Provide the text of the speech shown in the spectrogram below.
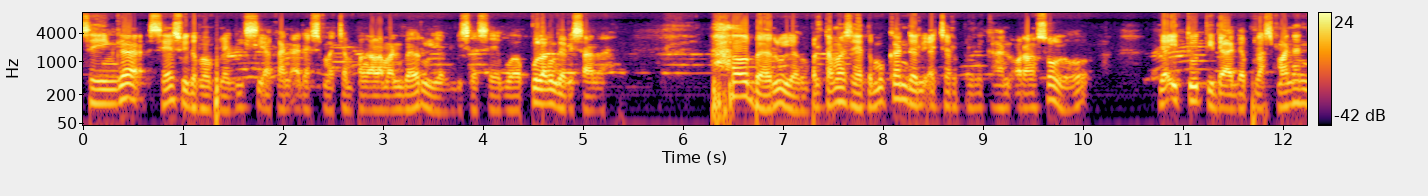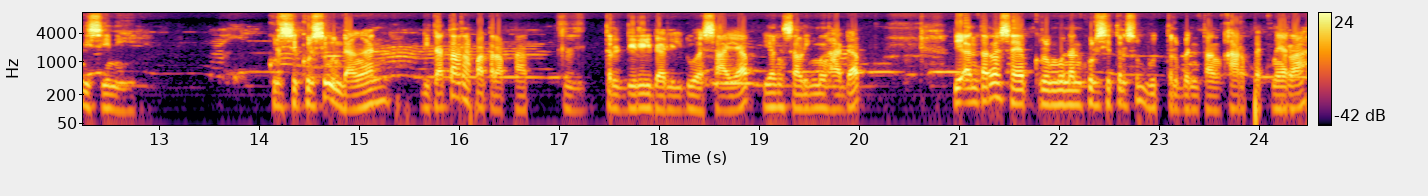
sehingga saya sudah memprediksi akan ada semacam pengalaman baru yang bisa saya bawa pulang dari sana. Hal baru yang pertama saya temukan dari acara pernikahan orang Solo, yaitu tidak ada prasmanan di sini. Kursi-kursi undangan ditata rapat-rapat, terdiri dari dua sayap yang saling menghadap. Di antara sayap kerumunan kursi tersebut terbentang karpet merah,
